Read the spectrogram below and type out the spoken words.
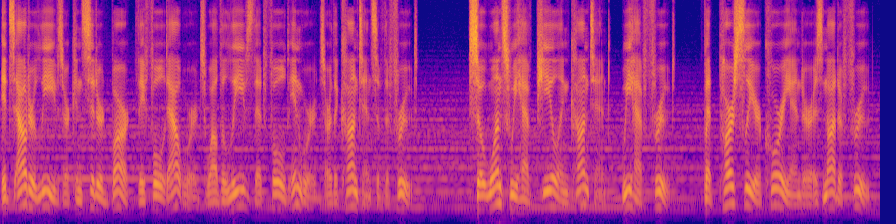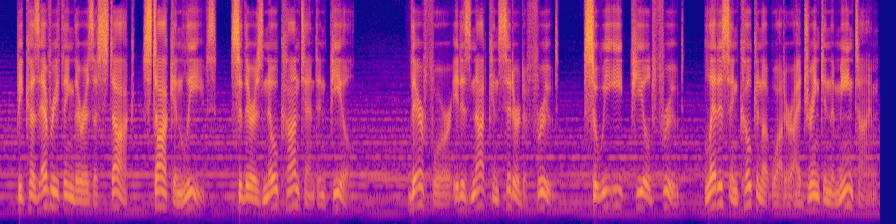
Its outer leaves are considered bark, they fold outwards, while the leaves that fold inwards are the contents of the fruit. So once we have peel and content, we have fruit. But parsley or coriander is not a fruit, because everything there is a stalk, stalk and leaves, so there is no content in peel. Therefore, it is not considered a fruit. So we eat peeled fruit, lettuce and coconut water I drink in the meantime,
